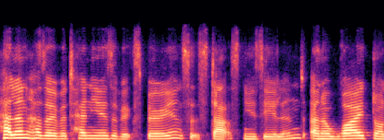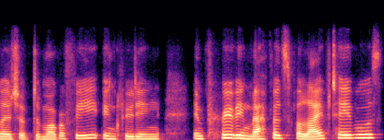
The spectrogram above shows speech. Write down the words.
Helen has over 10 years of experience at Stats New Zealand and a wide knowledge of demography, including improving methods for life tables,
